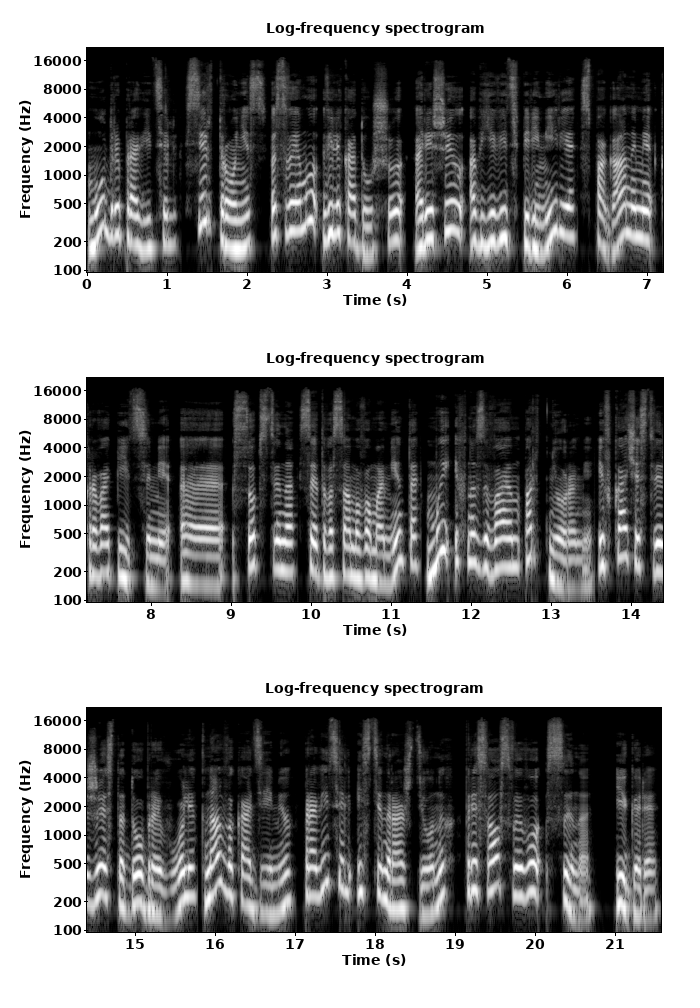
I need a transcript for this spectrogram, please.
мудрый правитель Сир Тронис по своему великодушию решил объявить перемирие с погаными кровопийцами. Э, собственно, с этого самого момента мы их называем партнерами. И в качестве жеста доброй воли к нам в Академию правитель истинорожденных прислал своего сына, Игоря.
